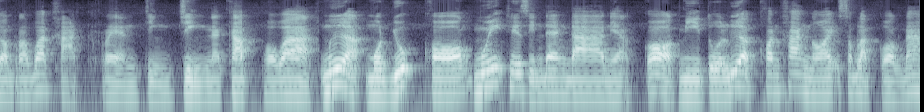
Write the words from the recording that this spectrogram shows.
ยอมรับว่าขาด แคลนจริง ๆ นะครับ เพราะว่าเมื่อหมดยุคของมุ้ยเทสินแดงดาเนี่ยก็มีตัวเลือกค่อนข้างน้อยสำหรับกองหน้า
